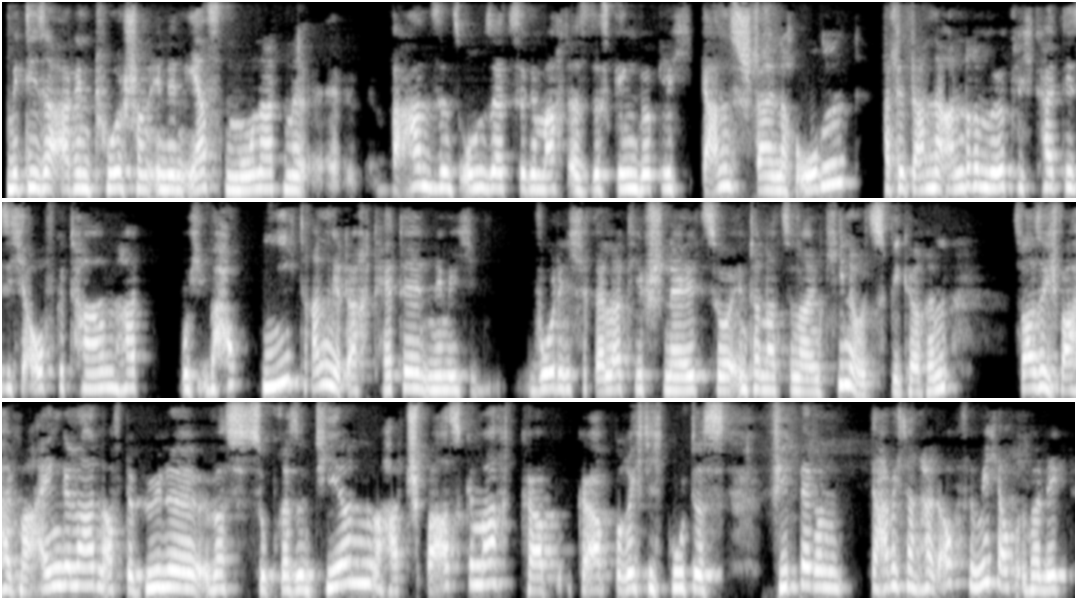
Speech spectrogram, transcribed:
mit dieser Agentur schon in den ersten Monaten äh, Wahnsinnsumsätze gemacht. Also das ging wirklich ganz steil nach oben. Hatte dann eine andere Möglichkeit, die sich aufgetan hat, wo ich überhaupt nie dran gedacht hätte, nämlich wurde ich relativ schnell zur internationalen Keynote-Speakerin. Das war also, ich war halt mal eingeladen, auf der Bühne was zu präsentieren, hat Spaß gemacht, gab, gab richtig gutes Feedback und da habe ich dann halt auch für mich auch überlegt,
